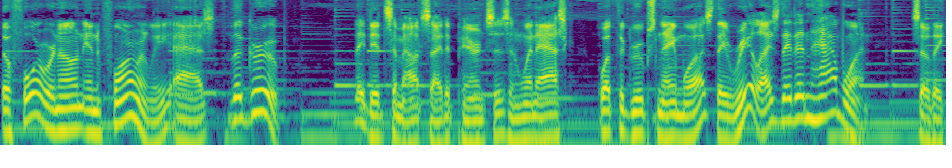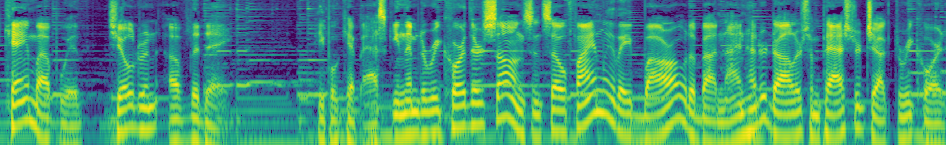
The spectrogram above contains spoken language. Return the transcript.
The four were known informally as the group. They did some outside appearances, and when asked what the group's name was, they realized they didn't have one. So they came up with Children of the Day. People kept asking them to record their songs, and so finally they borrowed about $900 from Pastor Chuck to record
